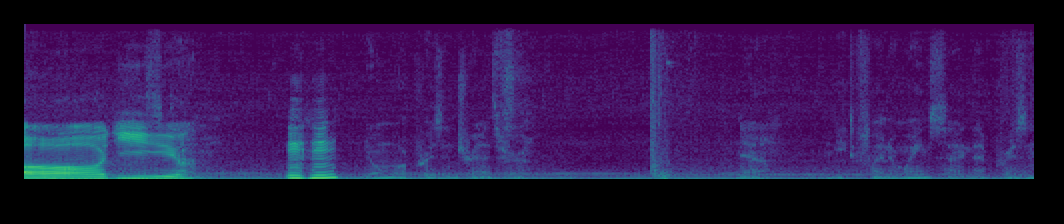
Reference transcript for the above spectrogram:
Oh yeah. Mm-hmm. No more prison transfer. Now, I need to find a way inside that prison.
